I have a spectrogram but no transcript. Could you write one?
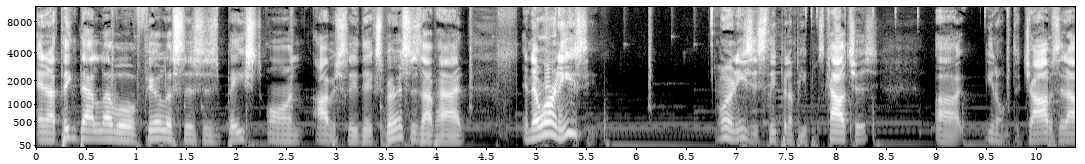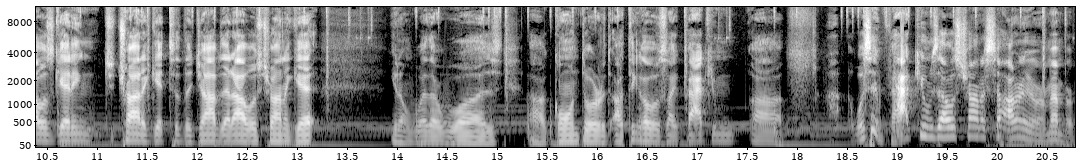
and I think that level of fearlessness is based on obviously the experiences I've had, and they weren't easy. They weren't easy sleeping on people's couches. Uh, you know, the jobs that I was getting to try to get to the job that I was trying to get. You know, whether it was uh, going door to, I think I was like vacuum. Uh, was it vacuums I was trying to sell? I don't even remember.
